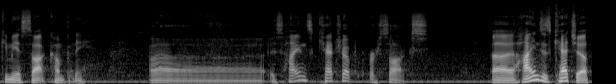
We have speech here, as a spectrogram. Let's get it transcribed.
Give me a sock company. Uh, is Heinz ketchup or socks? Uh, Heinz is ketchup,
